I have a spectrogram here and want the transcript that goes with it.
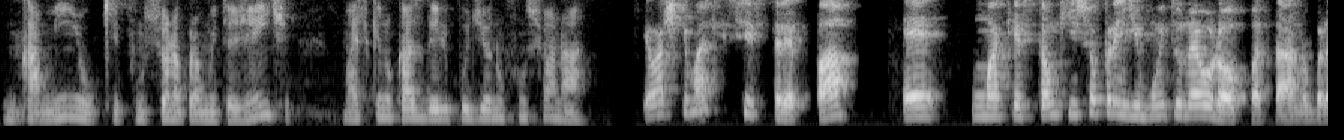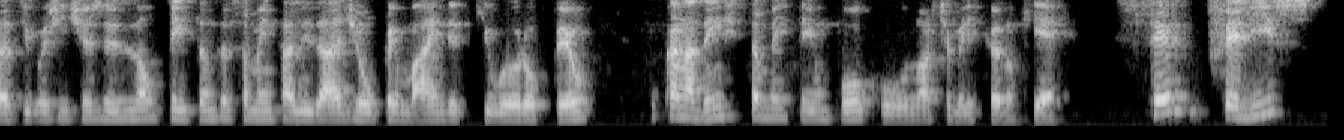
um caminho que funciona para muita gente, mas que no caso dele podia não funcionar. Eu acho que mais que se estrepar, é uma questão que isso eu aprendi muito na Europa, tá? No Brasil a gente às vezes não tem tanto essa mentalidade open-minded que o europeu, o canadense também tem um pouco, o norte-americano, que é ser feliz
